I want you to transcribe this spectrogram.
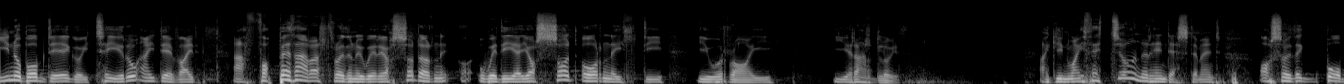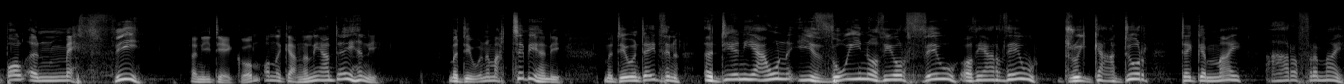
un o bob deg o'i teirw a'i defaid, a phopeth arall roedden nhw wedi ei osod o'r neilltu i'w roi i'r arglwydd. Ac unwaith eto yn yr Hen Testament, os oedd y bobl yn methu yn ei degwm, ond y ganlyniadau hynny. Mae Dyw yn ymateb i hynny. Mae Dyw yn deud nhw, ydy yn iawn i ddwy'n oddi wrth ddiw, oddi ar ddiw, drwy gadw'r degymau a'r offrymau.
